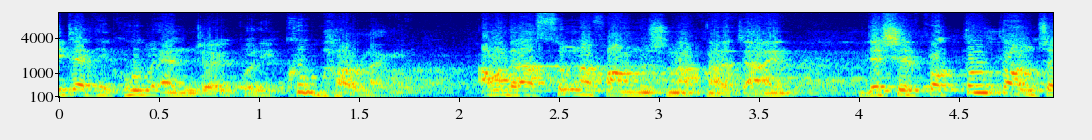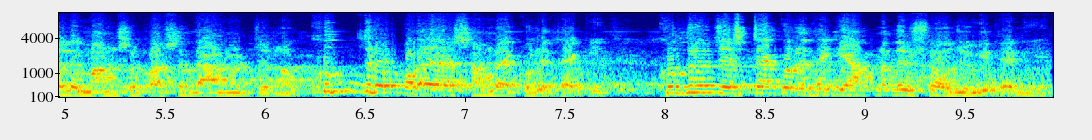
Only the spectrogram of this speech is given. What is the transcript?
এটাকে খুব এনজয় করি, খুব ভালো লাগে। আমাদের আসন্না ফাউন্ডেশন আপনারা জানেন, দেশের প্রত্যন্ত অঞ্চলে মানুষের পাশে দাঁড়ানোর জন্য ক্ষুদ্র প্রয়াস আমরা করে থাকি। ক্ষুদ্র চেষ্টা করে থাকি আপনাদের সহযোগিতা নিয়ে।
